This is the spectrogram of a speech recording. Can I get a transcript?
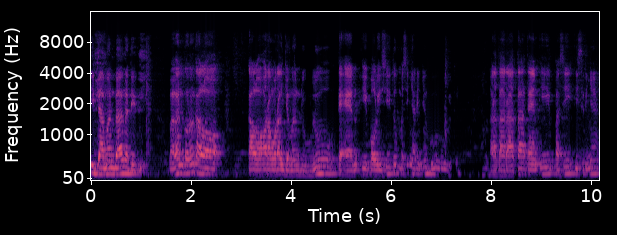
Idaman banget itu. Bahkan konon kalau kalau orang-orang zaman dulu TNI polisi itu mesti nyarinya guru gitu. Rata-rata TNI pasti istrinya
